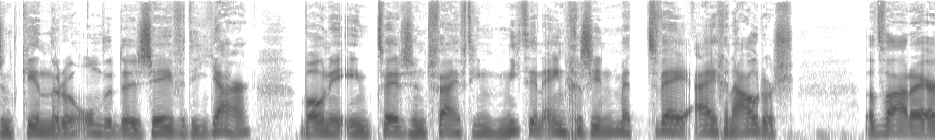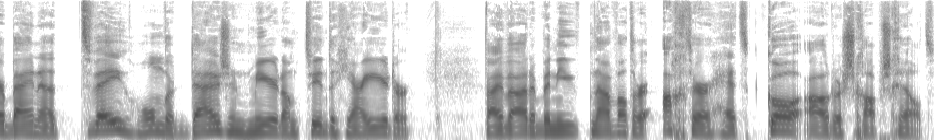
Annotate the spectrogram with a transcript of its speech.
600.000 kinderen onder de 17 jaar wonen in 2015 niet in één gezin met twee eigen ouders. Dat waren er bijna 200.000 meer dan 20 jaar eerder. Wij waren benieuwd naar wat er achter het co-ouderschap schuilt.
